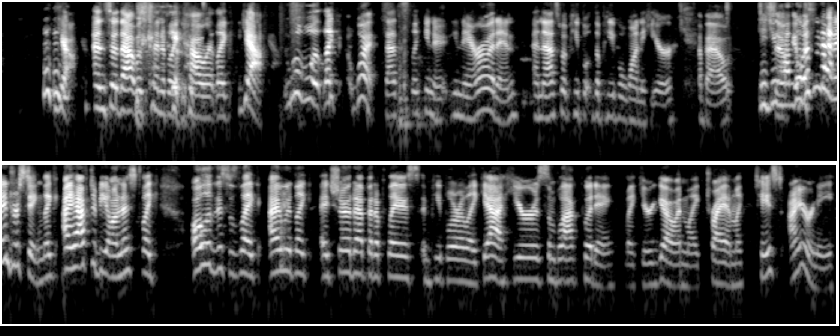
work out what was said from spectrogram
Yeah. And so that was kind of like how it like yeah well, well like what? That's like you know you narrow it in and that's what people the people want to hear about. Did you so have it them? wasn't that interesting. Like i have to be honest like all of this was like i would like i showed up at a place and people are like yeah here's some black pudding. Like here you go and like try it. I'm like taste irony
